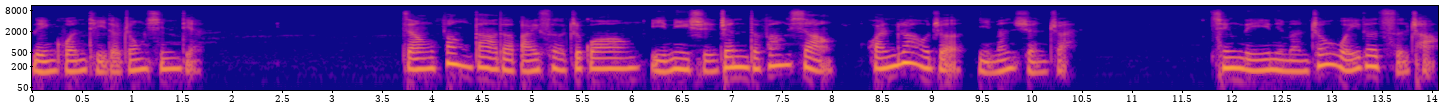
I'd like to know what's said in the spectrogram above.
灵魂体的中心点，将放大的白色之光以逆时针的方向环绕着你们旋转，清理你们周围的磁场，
